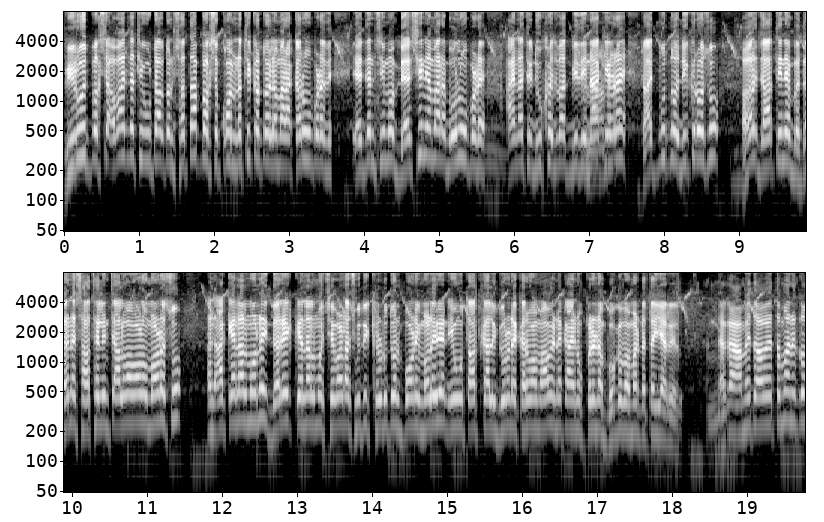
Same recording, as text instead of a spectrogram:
વિરોધ પક્ષ અવાજ નથી ઉઠાવતો અને સત્તા પક્ષ કોમ નથી કરતો એટલે અમારે કરવું પડે. એજન્સીમાં બેસીને અમારે બોલવું પડે. આનાથી દુઃખદ વાત બીજી ના કહેવાય. રાજપૂતનો દીકરો છું. હર જાતિને બધાને સાથે લઈને ચાલવાવાળો માણસ છું. અને આ કેનાલમાં નહીં દરેક કેનાલમાં છેવાડા સુધી ખેડૂતોને પાણી મળી રહે ને એવું તાત્કાલિક ધોરણે કરવામાં આવે ને કાંઈ એનું પરિણામ ભોગવવા માટે તૈયાર રહેજો. નકા અમે તો હવે તમને કહો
